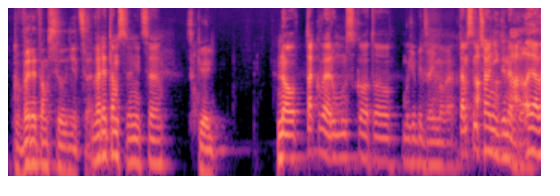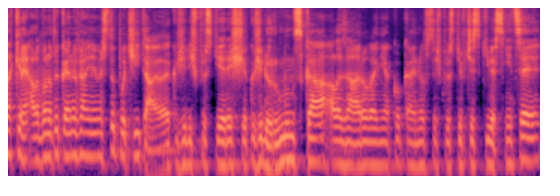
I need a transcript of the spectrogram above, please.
Jako vede tam silnice. Vede tam silnice. Skvělý. No, takové Rumunsko, to může být zajímavé. Tam jsem třeba nikdy nebyl. Ale já taky ne, ale ono to kind of ani nevím, jestli to počítá, jo? Jakože když prostě jedeš jakože do Rumunska, ale zároveň jako kind of jsi prostě v české vesnici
